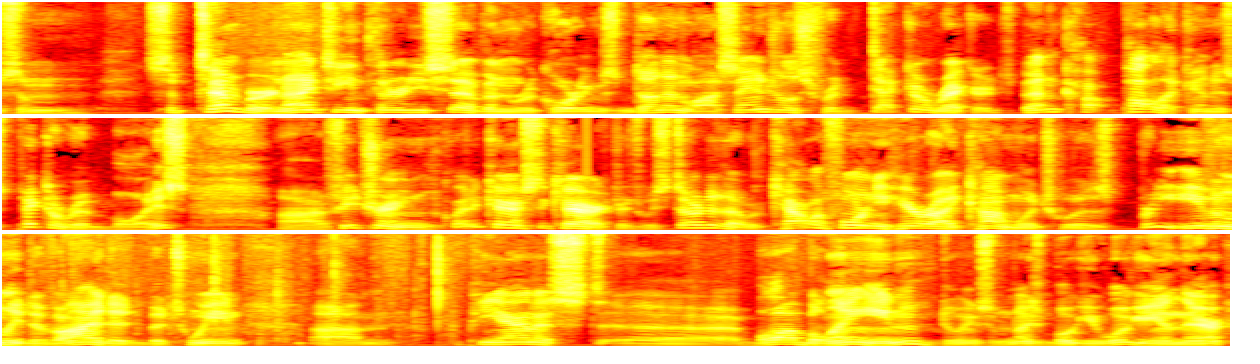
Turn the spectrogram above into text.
Some September 1937 recordings done in Los Angeles for Decca Records. Ben Pollack and his Pick-a-Rib Boys, are featuring quite a cast of characters. We started out with California Here I Come, which was pretty evenly divided between um, pianist uh, Bob Lane, doing some nice boogie woogie in there,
